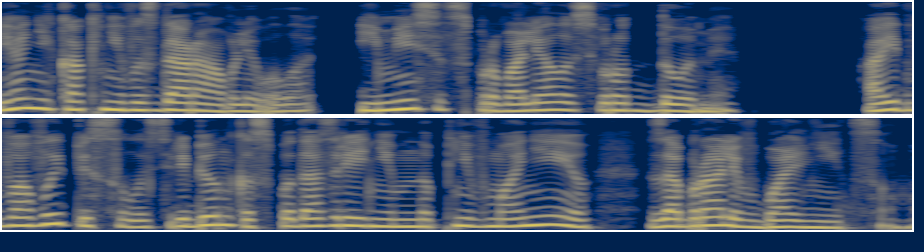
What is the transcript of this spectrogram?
Я никак не выздоравливала и месяц провалялась в роддоме а едва выписалась, ребенка с подозрением на пневмонию забрали в больницу.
